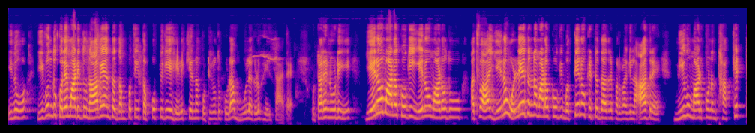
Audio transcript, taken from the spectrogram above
ಇನ್ನು ಈ ಒಂದು ಕೊಲೆ ಮಾಡಿದ್ದು ನಾವೇ ಅಂತ ದಂಪತಿ ತಪ್ಪೊಪ್ಪಿಗೆ ಹೇಳಿಕೆಯನ್ನ ಕೊಟ್ಟಿರೋದು ಕೂಡ ಮೂಲಗಳು ಹೇಳ್ತಾ ಇದೆ. ಒಟ್ಟಾರೆ ನೋಡಿ, ಏನೋ ಮಾಡೋಕ್ಕೋಗಿ ಏನೋ ಮಾಡೋದು ಅಥವಾ ಏನೋ ಒಳ್ಳೆಯದನ್ನ ಮಾಡೋಕ್ಕೋಗಿ ಮತ್ತೇನೋ ಕೆಟ್ಟದ್ದಾದ್ರೆ ಪರವಾಗಿಲ್ಲ. ಆದರೆ ನೀವು ಮಾಡ್ಕೊಂಡಂತಹ ಕೆಟ್ಟ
